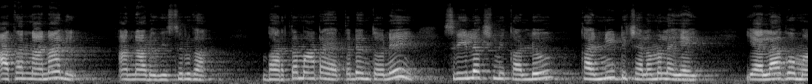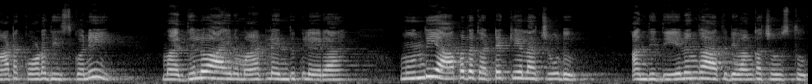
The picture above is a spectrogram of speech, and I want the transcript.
అతన్ని అనాలి అన్నాడు విసురుగా. భర్త మాట ఎత్తడంతోనే శ్రీలక్ష్మి కళ్ళు కన్నీటి చలమలయ్యాయి. ఎలాగో మాట కూడ తీసుకొని మధ్యలో ఆయన మాటలు ఎందుకు లేరా? ముందు ఆపద గట్టెక్కేలా చూడు అంది దీనంగా అతడి వంక చూస్తూ.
